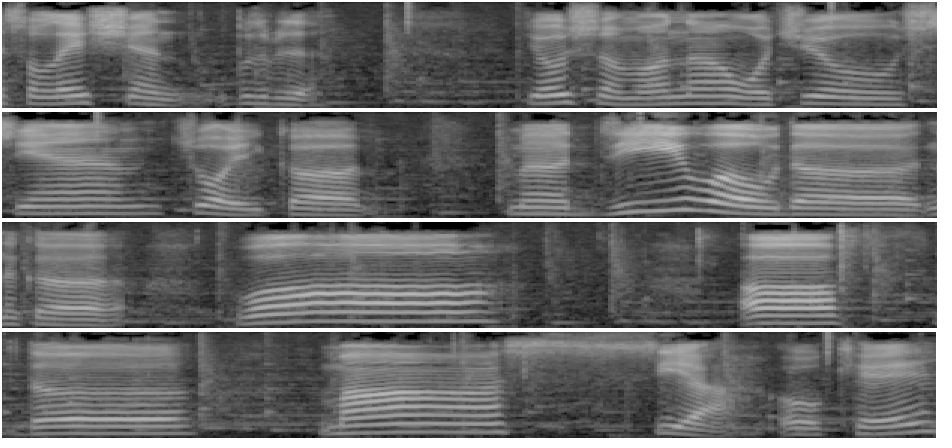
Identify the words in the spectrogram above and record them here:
Isolation，不是不是，有什么呢？我就先做一个 Medieval 的那个 War of The Marcia，OK，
